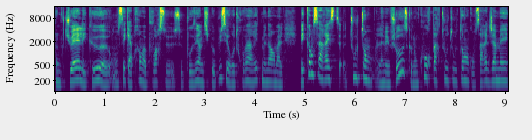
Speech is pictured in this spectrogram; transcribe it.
ponctuelle et que euh, on sait qu'après on va pouvoir se, poser un petit peu plus et retrouver un rythme normal. Mais quand ça reste tout le temps la même chose, que l'on court partout tout le temps, qu'on s'arrête jamais,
